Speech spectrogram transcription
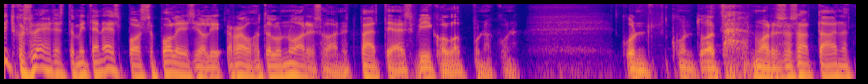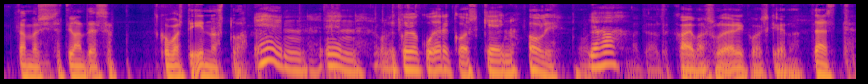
Luitko lehdestä, miten Espoossa poliisi oli rauhoitellut nuorisoa nyt päättäjäisviikonloppuna, kun, kun, kun tuota, nuoriso saattaa aina tämmöisissä tilanteissa kovasti innostua? En, en. Oliko joku erikoiskeino? Oli. Jaha. Mä täältä kaivan sulle erikoiskeinon. Tästä.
